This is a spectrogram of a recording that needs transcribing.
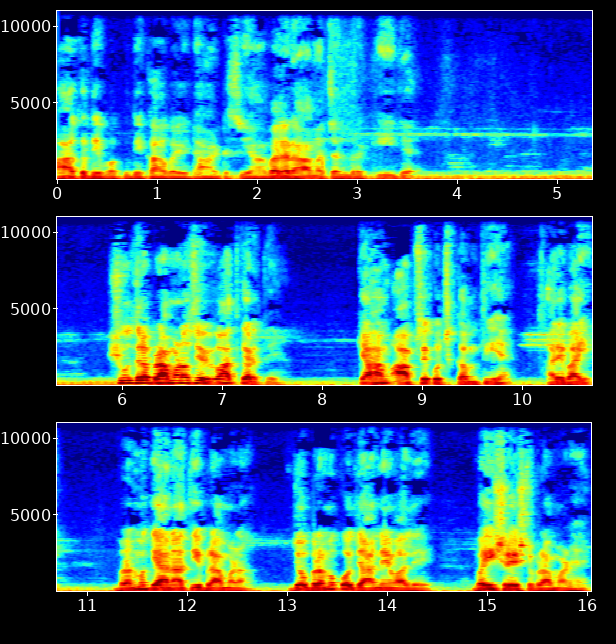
आँख दिवक दिखावे ढाट सियावर रामचंद्र की जय। शूद्र ब्राह्मणों से विवाद करते क्या हम आपसे कुछ कमती हैं? अरे भाई ब्रह्म ज्ञानाती ब्राह्मण, जो ब्रह्म को जानने वाले वही श्रेष्ठ ब्राह्मण हैं।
